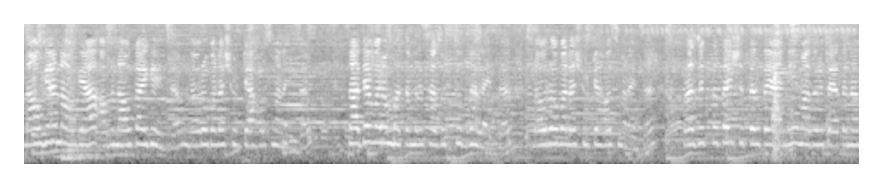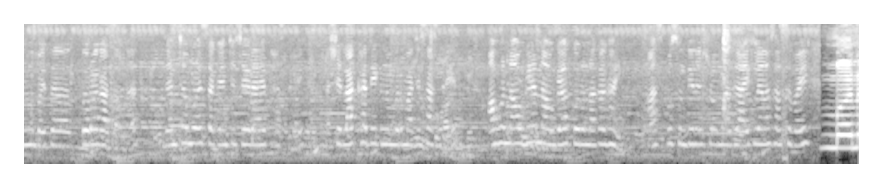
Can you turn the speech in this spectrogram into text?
नाव घ्या नाव घ्या. अहो नाव काय घ्यायचं? नवरोबाला शुट्या हाऊस म्हणायचं. साध्या वरम भातामध्ये साजूक तूप घालायचं. नवरोबाला शुट्या हाऊस म्हणायचं. प्राजक्तताई शीतलताई आणि माधुरीताई आता नंदुबाईचा दोरा गाजवला ज्यांच्यामुळे सगळ्यांचे चेहरे आहेत हसरे असे लाखात एक नंबर माझे सासरे. अहो नाव घ्या नाव घ्या करू नका घाई. आजपासून दिनाशिवाय माझे ऐकलं ना सासूबाई? मन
